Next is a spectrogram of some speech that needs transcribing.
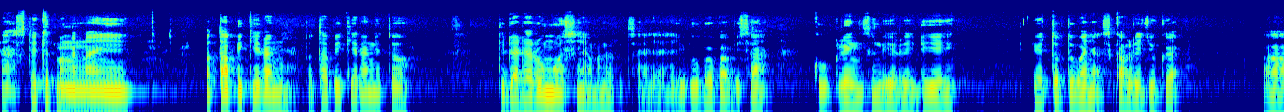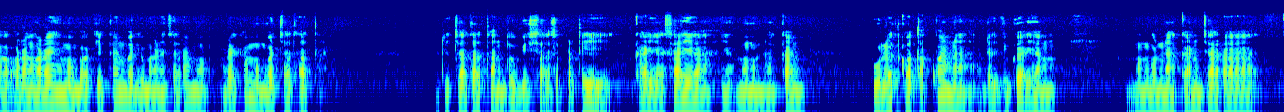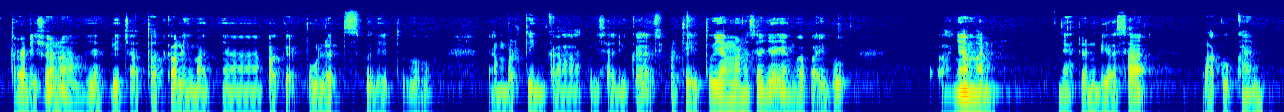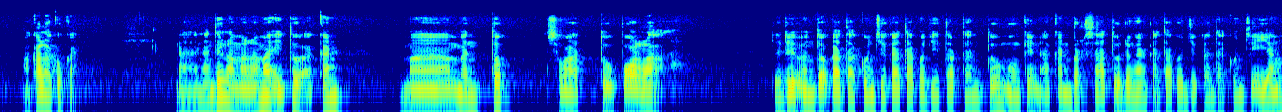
Nah, sedikit mengenai peta pikirannya. Peta pikiran itu tidak ada rumusnya menurut saya. Ibu bapak bisa googling sendiri di YouTube tuh banyak sekali juga eh, orang-orang uh, yang membagikan bagaimana cara mereka membuat catatan. Jadi catatan tuh bisa seperti kayak saya ya menggunakan bulat kotak panah. Ada juga yang menggunakan cara tradisional ya dicatat kalimatnya pakai bullets begitu yang bertingkat bisa juga seperti itu yang mana saja yang Bapak Ibu uh, nyaman ya dan biasa lakukan maka lakukan. Nah, nanti lama-lama itu akan membentuk suatu pola. Jadi untuk kata kunci-kata kunci tertentu mungkin akan bersatu dengan kata kunci-kata kunci yang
